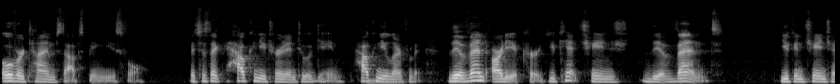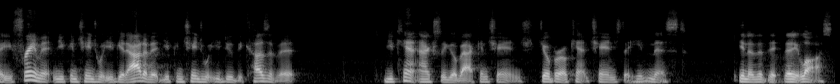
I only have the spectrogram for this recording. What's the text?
over time stops being useful. It's just like, how can you turn it into a gain? How can you learn from it? The event already occurred. You can't change the event. You can change how you frame it, and you can change what you get out of it. You can change what you do because of it. You can't actually go back and change. Joe Burrow can't change that he missed, you know, that, that he lost.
